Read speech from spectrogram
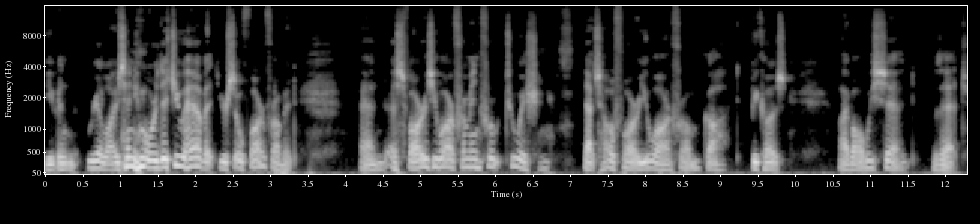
even realize anymore that you have it. You're so far from it. And as far as you are from intuition, that's how far you are from God. Because I've always said that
